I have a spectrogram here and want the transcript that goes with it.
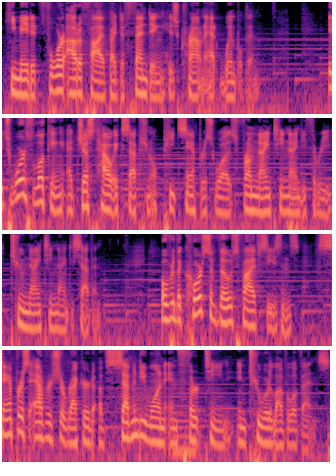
he made it four out of five by defending his crown at Wimbledon. It's worth looking at just how exceptional Pete Sampras was from 1993 to 1997. Over the course of those five seasons, Sampras averaged a record of 71 and 13 in tour level events.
